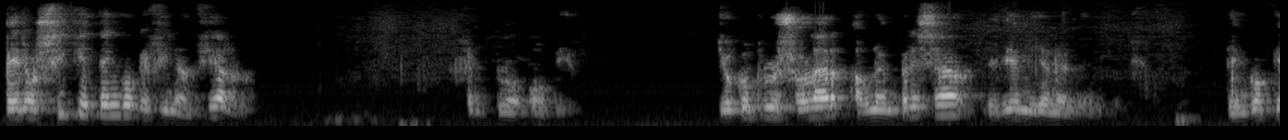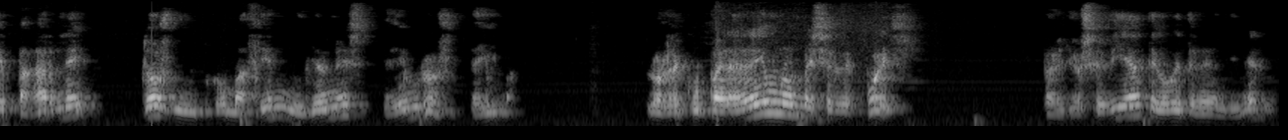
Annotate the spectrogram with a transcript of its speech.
Pero sí que tengo que financiarlo. Ejemplo obvio. Yo compro un solar a una empresa de 10 millones de euros. Tengo que pagarle 2,100 millones de euros de IVA. Lo recuperaré unos meses después, pero yo ese día tengo que tener el dinero.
